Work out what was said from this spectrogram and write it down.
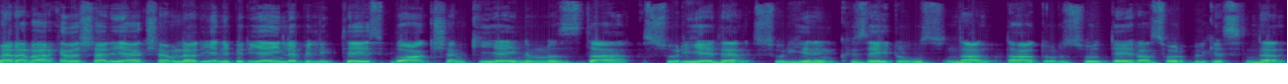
Merhaba arkadaşlar, iyi akşamlar. Yeni bir yayınla birlikteyiz. Bu akşamki yayınımızda Suriye'den, Suriye'nin kuzeydoğusundan, daha doğrusu Deir Azor bölgesinden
